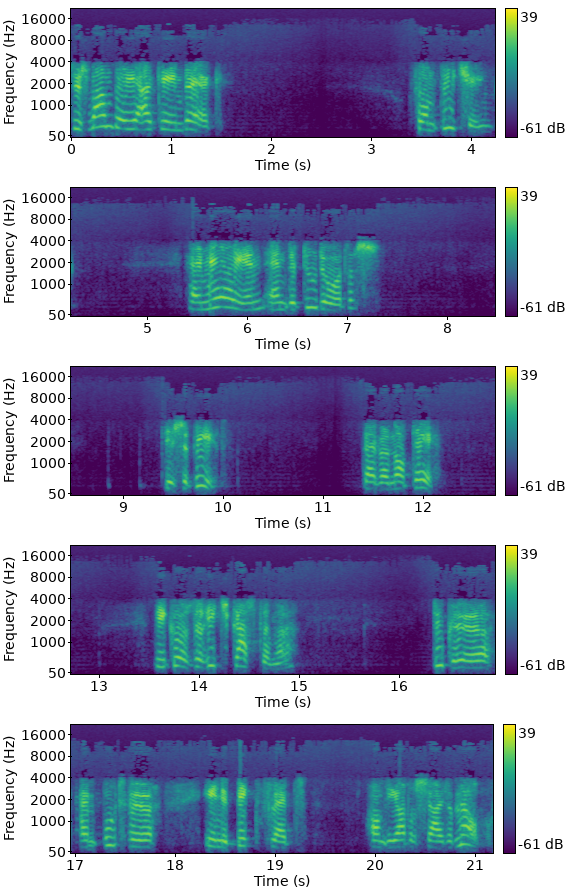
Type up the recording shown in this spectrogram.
Just one day I came back from teaching and Marion and the two daughters disappeared. They were not there. Because the rich customer took her and put her in a big flat on the other side of Melbourne.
